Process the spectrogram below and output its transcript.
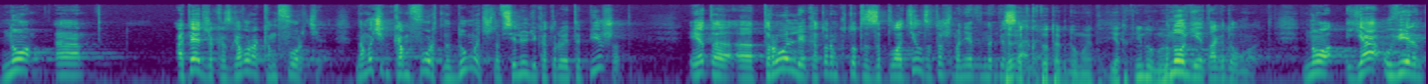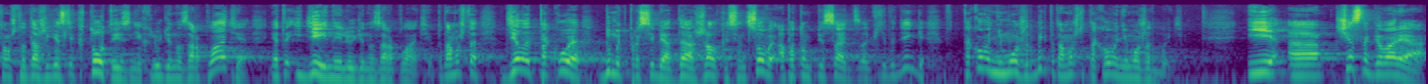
Но опять же, к разговору о комфорте. Нам очень комфортно думать, что все люди, которые это пишут, это э, тролли, которым кто-то заплатил за то, чтобы они это написали. Да, это кто так думает? Я так не думаю. Многие так думают. Но я уверен в том, что даже если кто-то из них люди на зарплате, это идейные люди на зарплате. Потому что делать такое, думать про себя, да, жалко Сенцовой, а потом писать за какие-то деньги, такого не может быть, потому что такого не может быть. И, э, честно говоря,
